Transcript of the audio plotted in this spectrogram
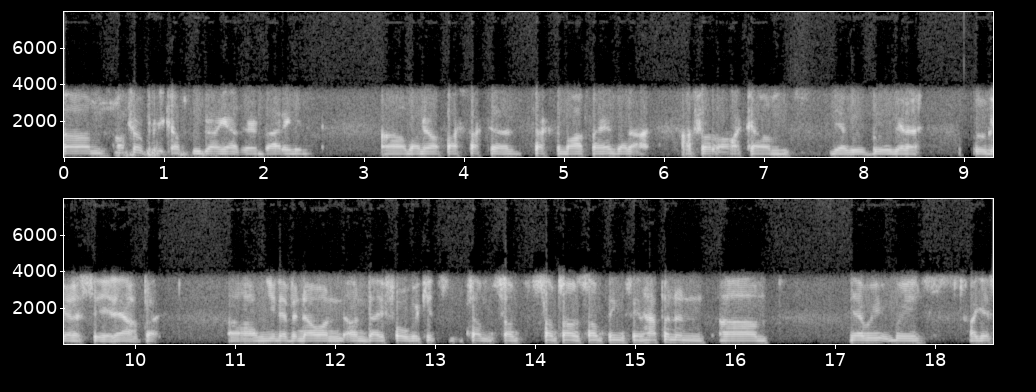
um, I felt pretty comfortable going out there and batting. And um, I know if I stuck to stuck to my plans, I, I felt like um, yeah we, we were gonna we were gonna see it out. But um, you never know on, on day four wickets. Some some sometimes some things can happen, and um, yeah, we we I guess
